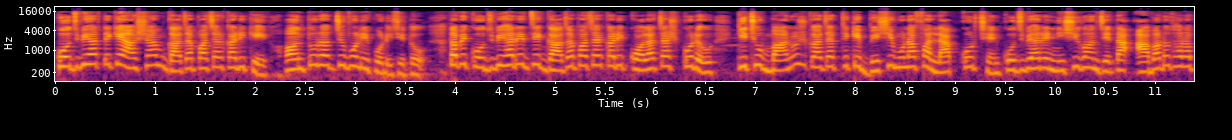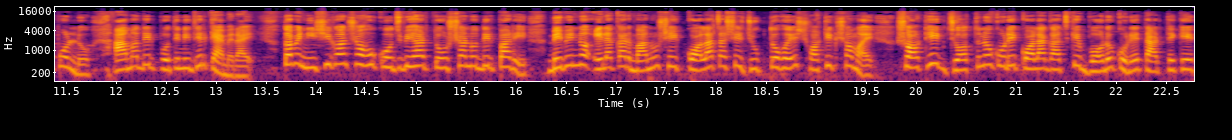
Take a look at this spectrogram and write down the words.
কোচবিহার থেকে আসাম গাঁজা পাচারকারীকে অন্তরাজ্য বলেই পরিচিত। তবে কোচবিহারের যে গাঁজা পাচারকারী কলা চাষ করেও কিছু মানুষ গাজার থেকে বেশি মুনাফা লাভ করছেন কোচবিহারের নিশিগঞ্জে তা আবারও ধরা পড়ল আমাদের প্রতিনিধির ক্যামেরায়। তবে নিশিগঞ্জ সহ কোচবিহার তোরসা নদীর পাড়ে বিভিন্ন এলাকার মানুষ এই কলা চাষে যুক্ত হয়ে সঠিক সময় সঠিক যত্ন করে কলা গাছকে বড় করে তার থেকে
